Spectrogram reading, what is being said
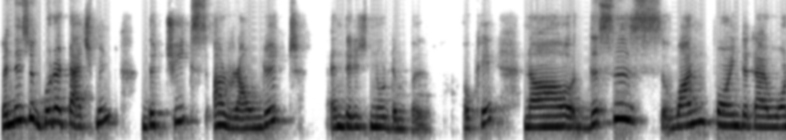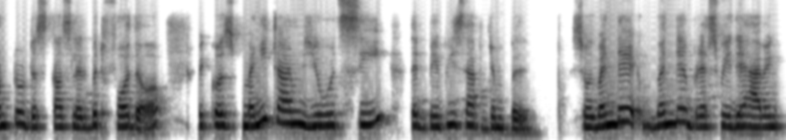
When there's a good attachment the cheeks are rounded and there is no dimple Okay, now this is one point that I want to discuss a little bit further because many times you would see that babies have dimple. So when they when they breastfeed, they're having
